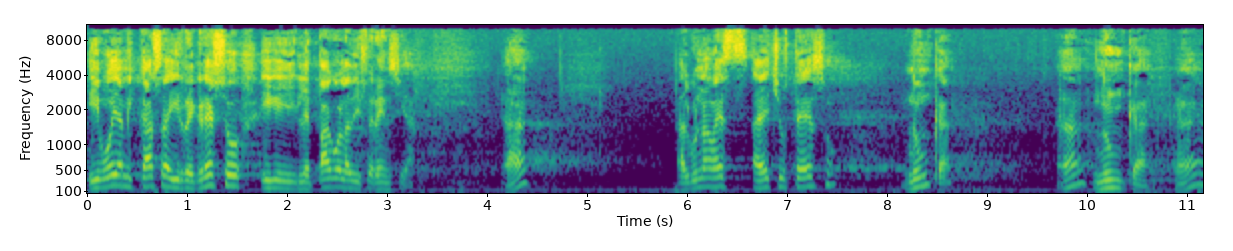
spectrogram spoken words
y voy a mi casa y regreso y le pago la diferencia. ¿Alguna vez ha hecho usted eso? ¿Nunca? ¿Ah? Nunca. ¿Ah?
